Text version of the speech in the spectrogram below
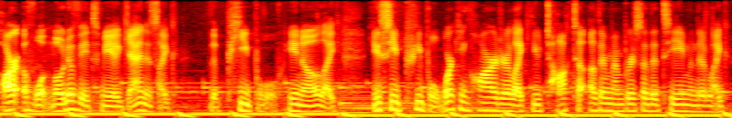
part of what motivates me again is like the people, you know, like you see people working hard or like you talk to other members of the team and they're like,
